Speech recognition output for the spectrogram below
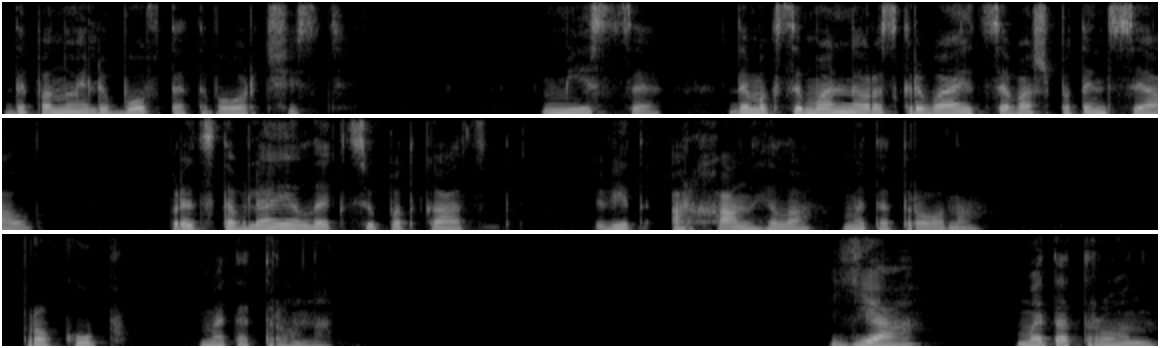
де панує любов та творчість. Місце, де максимально розкривається ваш потенціал представляє лекцію подкаст від Архангела Метатрона про куб Метатрона. Я Метатрон,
